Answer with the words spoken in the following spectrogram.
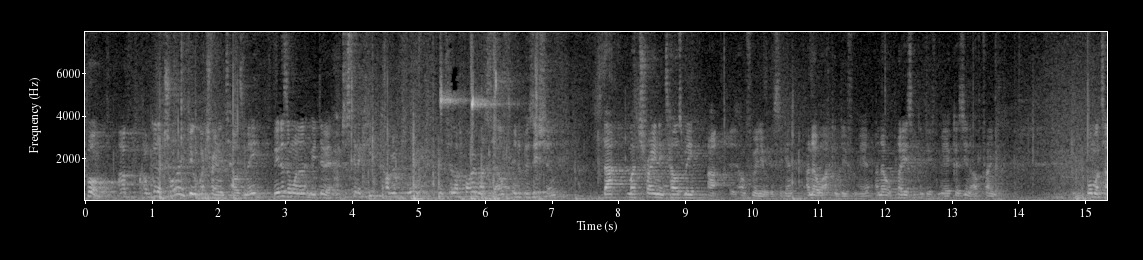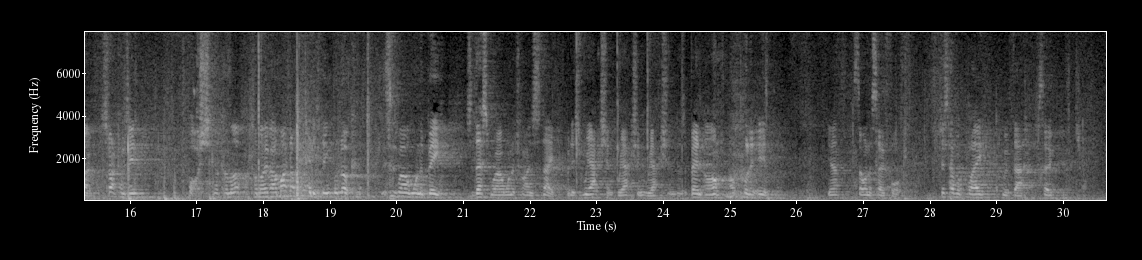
boom. I'm, I'm going to try and do what my training tells me, but he doesn't want to let me do it. I'm just going to keep coming forward until I find myself in a position that my training tells me, ah, I'm familiar with this again. I know what I can do from here. I know what plays I can do from here because, you know, I've trained one more time. Strike comes in. Bosh. I come up. I come over. I might not hit anything, but look, this is where I want to be. So that's where I want to try and stay. But it's reaction, reaction, reaction. There's a bent arm. I'll pull it in. Yeah. So on and so forth. Just have a play with that. So,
